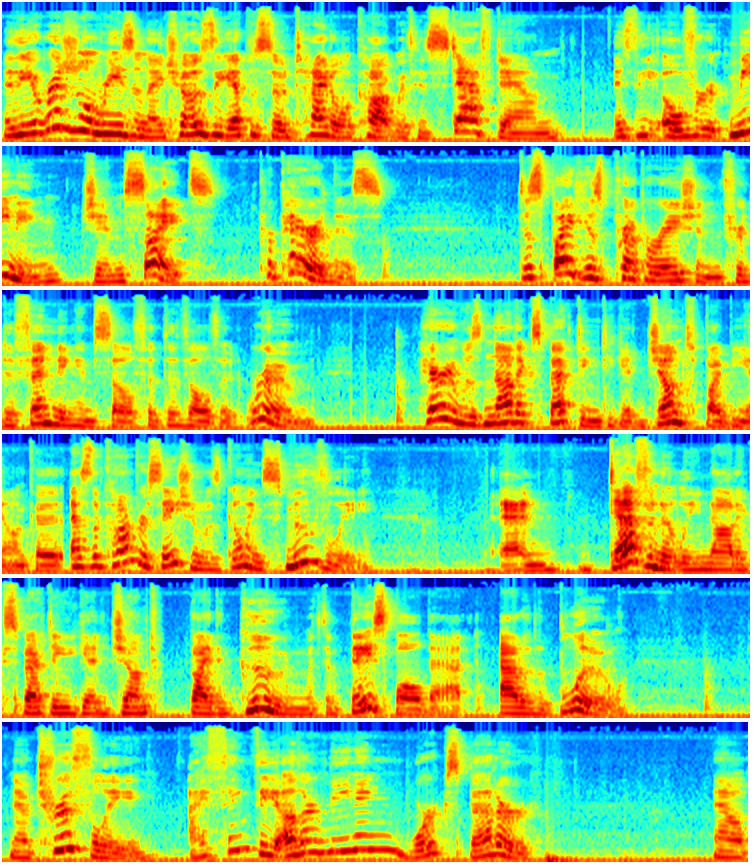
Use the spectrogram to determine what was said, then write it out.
Now, the original reason I chose the episode title Caught with His Staff Down is the overt meaning Jim cites preparedness. Despite his preparation for defending himself at the Velvet Room, Harry was not expecting to get jumped by Bianca as the conversation was going smoothly. And definitely not expecting to get jumped by the goon with the baseball bat out of the blue. Now, truthfully, I think the other meaning works better. Now,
